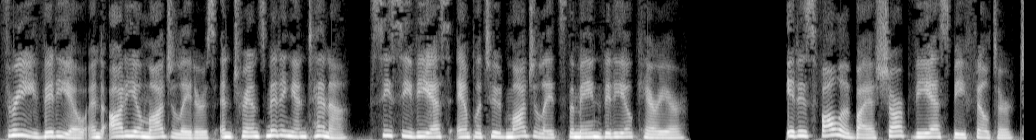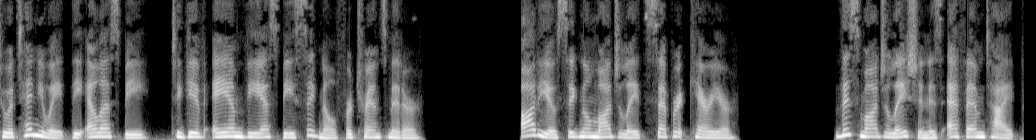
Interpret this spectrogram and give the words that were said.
3. Video and audio modulators and transmitting antenna, CCVS amplitude modulates the main video carrier. It is followed by a sharp VSB filter to attenuate the LSB to give AMVSB signal for transmitter. Audio signal modulates separate carrier. This modulation is FM type.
